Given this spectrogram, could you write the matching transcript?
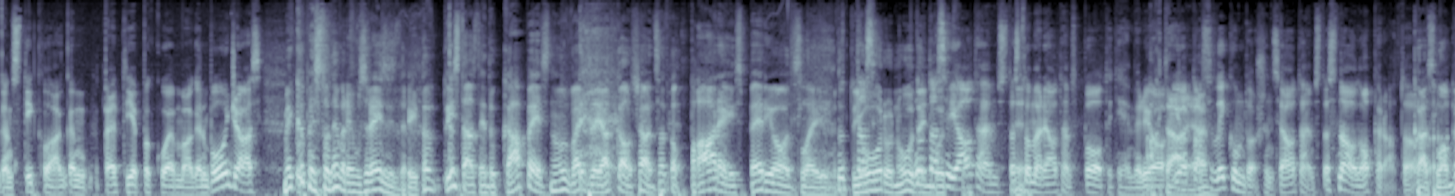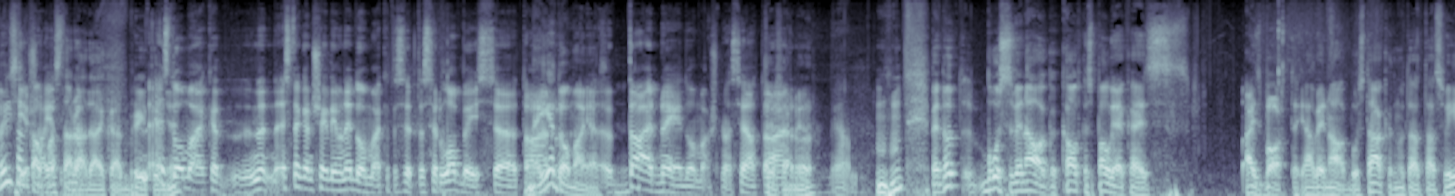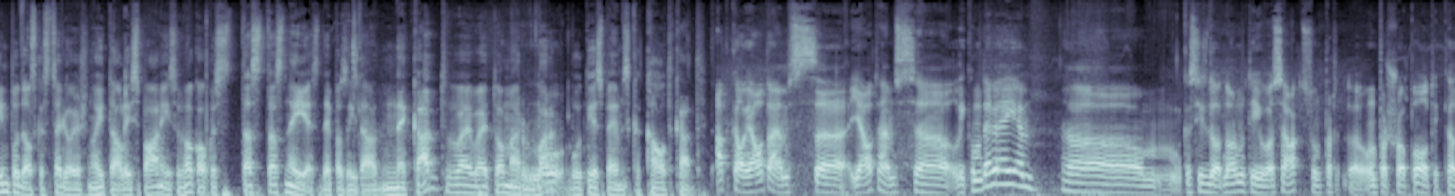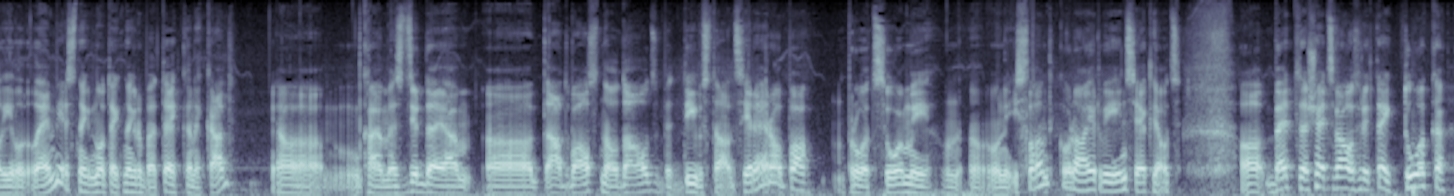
gan stiklā, gan pēc iepakojumā, gan būģās. Bet kāpēc to nevarēja uzreiz izdarīt? Nu, Izstāstiet, nu, kāpēc nu, vajadzēja atkal šādas atkal pārejas periods, lai nu, tas, jūru un ūdeņu. Nu, tas būtu... ir jautājums, tas jā. tomēr ir jautājums politiķiem, ir, jo, Ak, tā, jo tas jā. ir likumdošanas jautājums, tas nav no operatora. Kāds lobbyis atkal pastrādāja kādu brīdi? Es domāju, ka, es tagad šeit jau nedomāju, ka tas ir, tas ir lobbyis. Tā Neiedomājās. Ir, tā ir neiedomāšanās, jā, tā Tiešām, ir. Jā. Mm -hmm. Bet nu, būs vienalga, kaut kas paliek aiz aiz borta. Jā, vienalga būs tā, ka nu, tā, tās vīna pudeles, kas ceļojuši no Itālijas, Spānijas un vēl kaut kas, tas, tas neies depozītā nekad, vai, vai tomēr var nu, būt iespējams, ka kaut kad? Atkal jautājums, jautājums likumdevējiem. Kas izdod normatīvos aktus un par, un par šo politiku arī lēmjas. Es noteikti negribētu teikt, ka nekad. Jā, kā jau mēs dzirdējām, tādu valstu nav daudz, bet divas tādas ir Eiropā proti, Somija un, un Islanda, kurā ir vīns iekļauts. Uh, bet šeit vēlos arī teikt to, ka,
